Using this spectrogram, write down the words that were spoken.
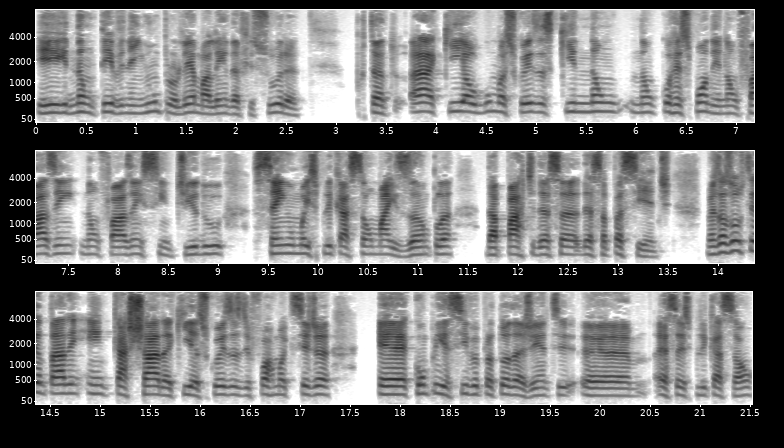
e não teve nenhum problema além da fissura, portanto, há aqui algumas coisas que não, não correspondem, não fazem, não fazem sentido sem uma explicação mais ampla da parte dessa, dessa paciente. Mas nós vamos tentar encaixar aqui as coisas de forma que seja é, compreensível para toda a gente é, essa explicação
